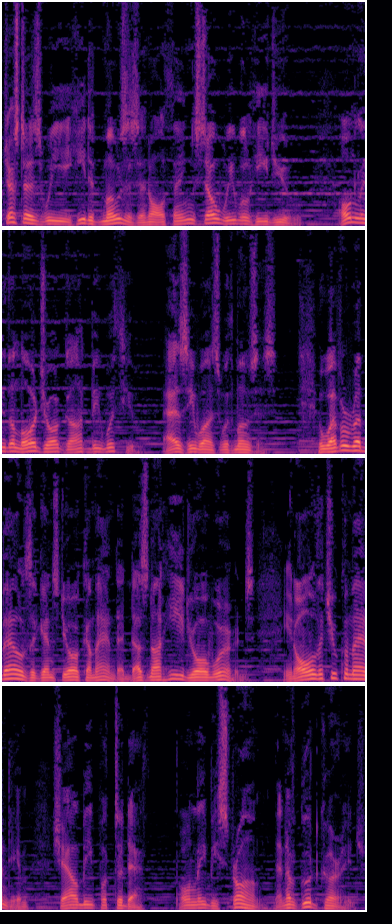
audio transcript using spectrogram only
Just as we heeded Moses in all things, so we will heed you. Only the Lord your God be with you, as he was with Moses. Whoever rebels against your command and does not heed your words, in all that you command him, shall be put to death. Only be strong and of good courage.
